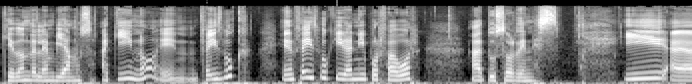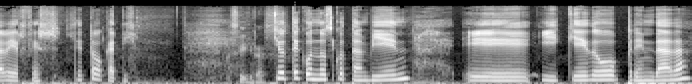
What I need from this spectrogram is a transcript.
¿Que dónde la enviamos? Aquí, ¿no? En Facebook. En Facebook, Irani, por favor, a tus órdenes. Y a ver, Fer, te toca a ti. Sí, gracias. Yo te conozco también eh, y quedo prendada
